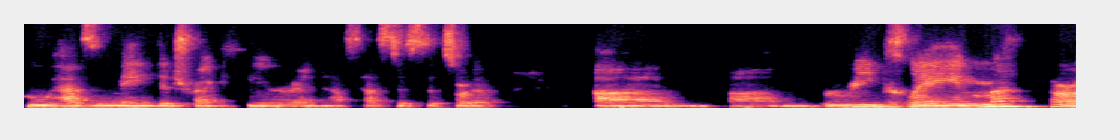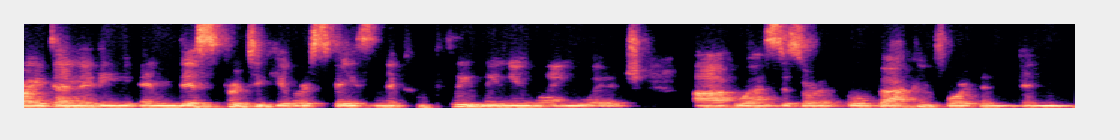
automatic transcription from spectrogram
who has made the trek here and has, has to sort of um, um, reclaim her identity in this particular space in a completely new language, uh, who has to sort of go back and forth and,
